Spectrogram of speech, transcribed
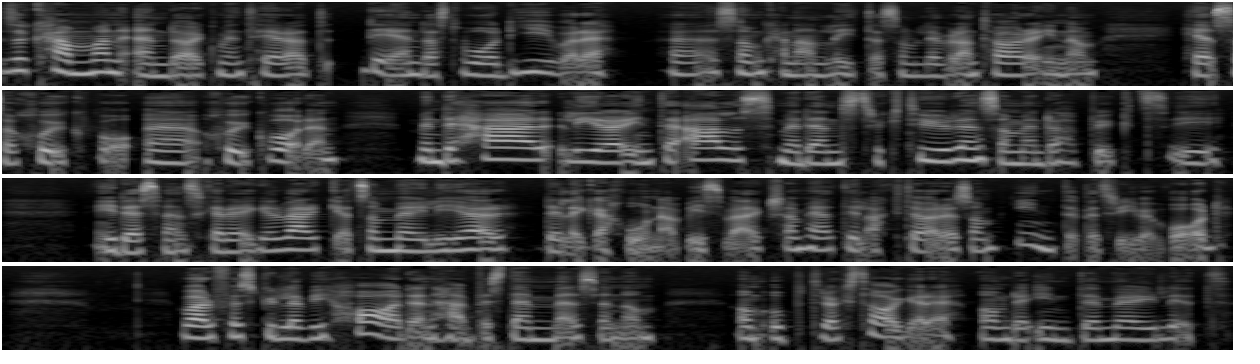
så kan man ändå argumentera att det är endast vårdgivare eh, som kan anlitas som leverantörer inom hälso och eh, sjukvården. Men det här lirar inte alls med den strukturen som ändå har byggts i, i det svenska regelverket som möjliggör delegation av viss verksamhet till aktörer som inte bedriver vård varför skulle vi ha den här bestämmelsen om, om uppdragstagare om det inte är möjligt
